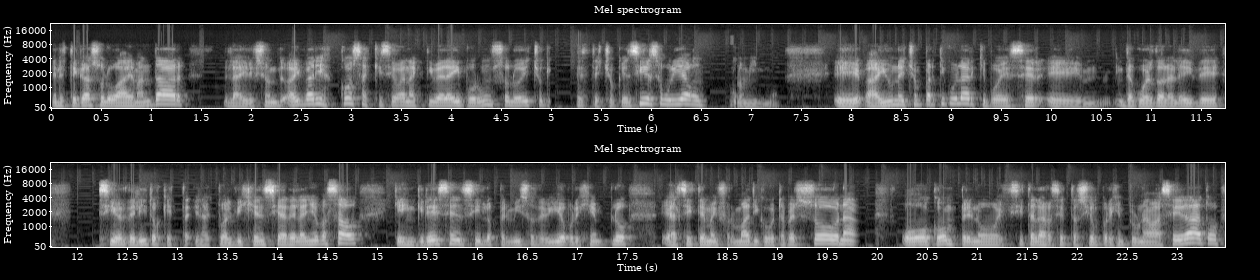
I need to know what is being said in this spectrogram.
en este caso lo va a demandar, la dirección. hay varias cosas que se van a activar ahí por un solo hecho que es este choque. En ciberseguridad un lo mismo. Eh, hay un hecho en particular que puede ser, eh, de acuerdo a la ley de ciberdelitos que está en actual vigencia del año pasado, que ingresen sin los permisos debidos, por ejemplo, al sistema informático de otra persona, o compren o exista la receptación, por ejemplo, una base de datos.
